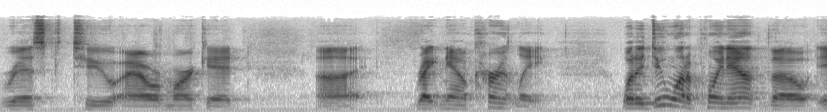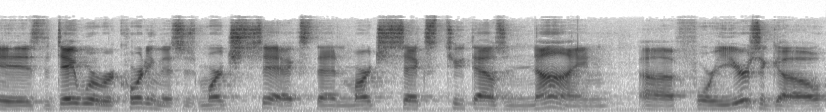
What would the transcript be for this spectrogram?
risk to our market uh, right now currently. What I do want to point out, though, is the day we're recording this is March 6th, and March 6th, 2009, uh, four years ago,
